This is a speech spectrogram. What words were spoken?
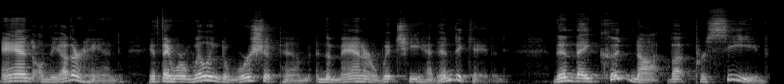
And on the other hand, if they were willing to worship him in the manner which he had indicated, then they could not but perceive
